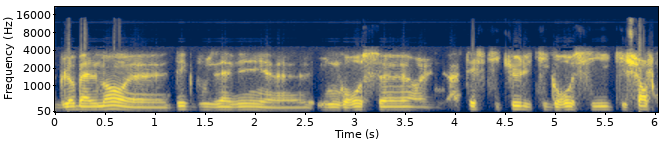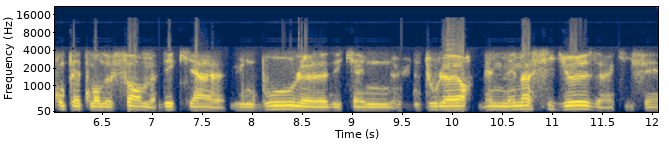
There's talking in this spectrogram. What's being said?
Globalement, euh, dès que vous avez euh, une grosseur, un testicule qui grossit, qui change complètement de forme, dès qu'il y a une boule, dès qu'il y a une, une, douleur, même même insidieuse, qui fait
